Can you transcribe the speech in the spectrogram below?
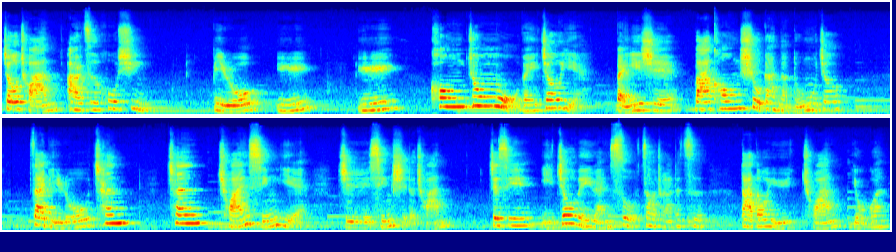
舟船”二字互训。比如“鱼”，“鱼”，“空中木为舟也”，本意是挖空树干的独木舟。再比如“撑”、“撑船行也”。指行驶的船，这些以舟为元素造出来的字，大都与船有关。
